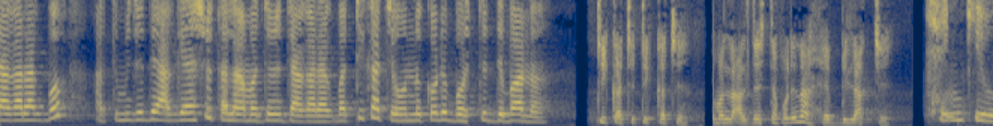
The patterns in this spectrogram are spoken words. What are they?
জায়গা রাখব? আর তুমি যদি আগে আসো তাহলে আমার জন্য জায়গা রাখবা ঠিক আছে? অন্য করে বসতে দেবা না। ঠিক আছে ঠিক আছে। তোমার লাল ড্রেসটা পরে না হেভি লাগছে। Thank you.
